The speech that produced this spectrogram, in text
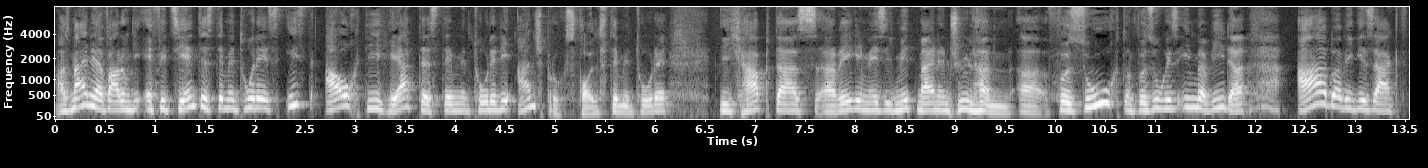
aus meiner Erfahrung die effizienteste Methode. Es ist auch die härteste Methode, die anspruchsvollste Methode. Ich habe das äh, regelmäßig mit meinen Schülern äh, versucht und versuche es immer wieder. Aber wie gesagt,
